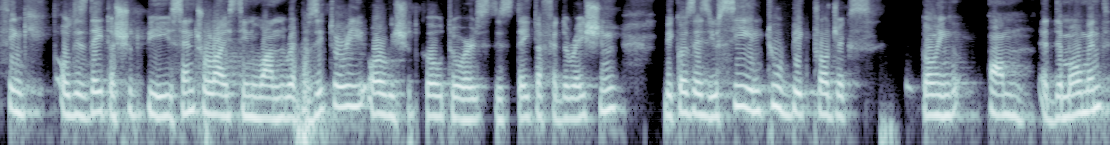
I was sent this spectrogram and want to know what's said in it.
think all this data should be centralized in one repository or we should go towards this data federation? Because as you see in two big projects going on at the moment,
